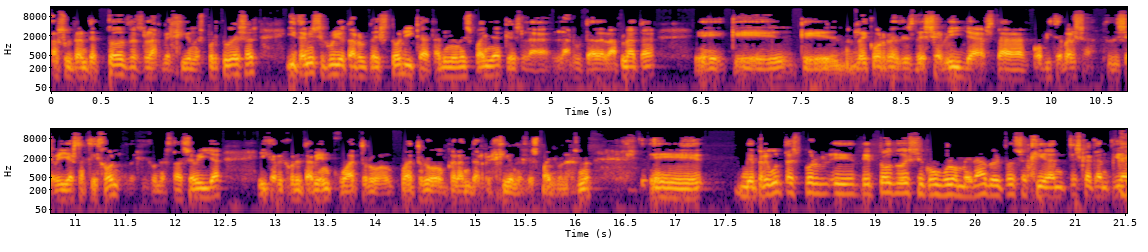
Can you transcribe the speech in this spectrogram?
absolutamente todas las regiones portuguesas, y también se incluye otra ruta histórica también en España, que es la, Ruta de la Plata, eh, que, recorre desde Sevilla hasta, o viceversa, desde Sevilla hasta Gijón, de Gijón hasta Sevilla, y que recorre también cuatro, cuatro grandes regiones españolas. ¿no? Me preguntas por eh, de todo ese conglomerado, de toda esa gigantesca cantidad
